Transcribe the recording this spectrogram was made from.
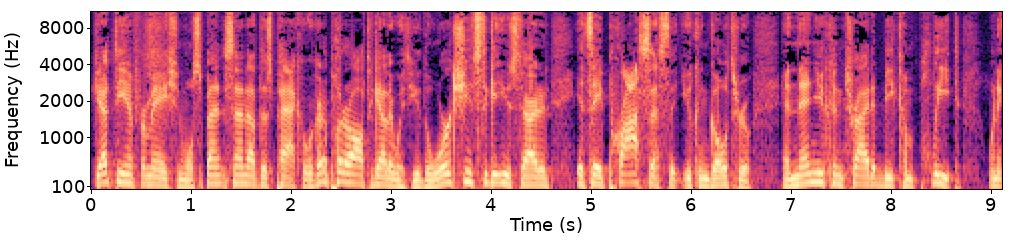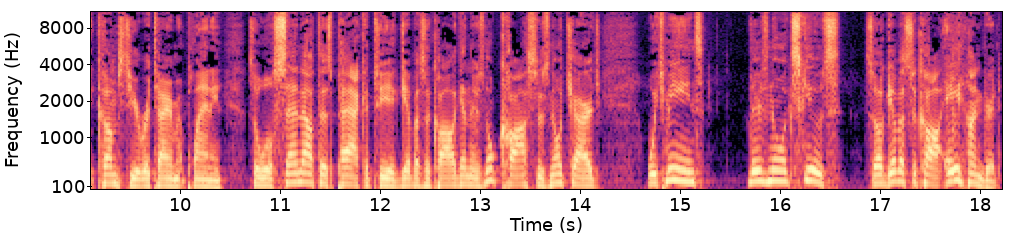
Get the information. We'll spend, send out this packet. We're going to put it all together with you. The worksheets to get you started. It's a process that you can go through. And then you can try to be complete when it comes to your retirement planning. So we'll send out this packet to you. Give us a call. Again, there's no cost, there's no charge, which means there's no excuse. So give us a call 800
